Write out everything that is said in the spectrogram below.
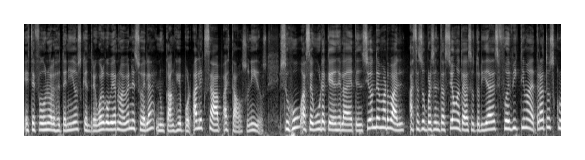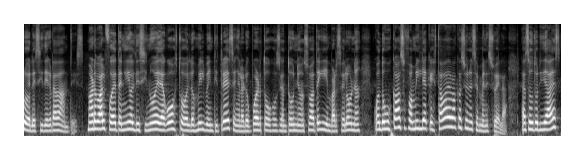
Este fue uno de los detenidos que entregó el gobierno de Venezuela en un canje por Alex Saab a Estados Unidos. Zuhu asegura que desde la detención de Marval hasta su presentación ante las autoridades fue víctima de tratos crueles y degradantes. Marval fue detenido el 19 de agosto del 2023 en el aeropuerto José Antonio Anzuategui en Barcelona cuando buscaba a su familia que estaba de vacaciones en Venezuela. Las autoridades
